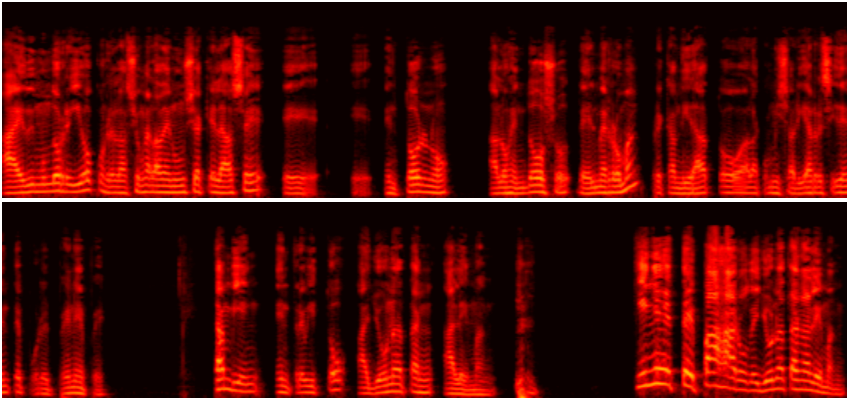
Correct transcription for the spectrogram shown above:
a Edwin Mundo Río con relación a la denuncia que él hace eh, en torno a los endosos de Elmer Román, precandidato a la comisaría residente por el PNP. También entrevistó a Jonathan Alemán. ¿Quién es este pájaro de Jonathan Alemán?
